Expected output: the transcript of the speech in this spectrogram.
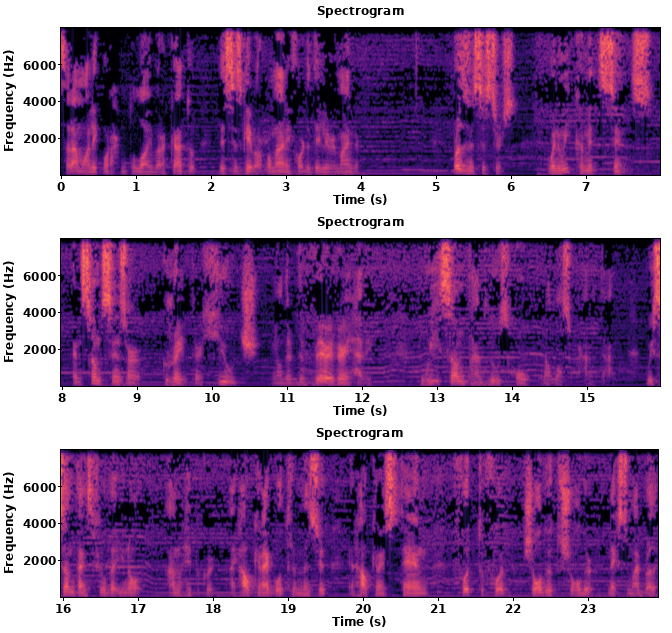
Assalamu alaikum wa rahmatullahi barakatuh. This is Gabe Romaani for the Daily Reminder. Brothers and sisters, when we commit sins, and some sins are great, they're huge, you know, they're, they're very, very heavy, we sometimes lose hope in Allah subhanahu wa ta'ala. We sometimes feel that, you know, I'm a hypocrite. Like, how can I go to the masjid and how can I stand foot to foot, shoulder to shoulder next to my brother?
